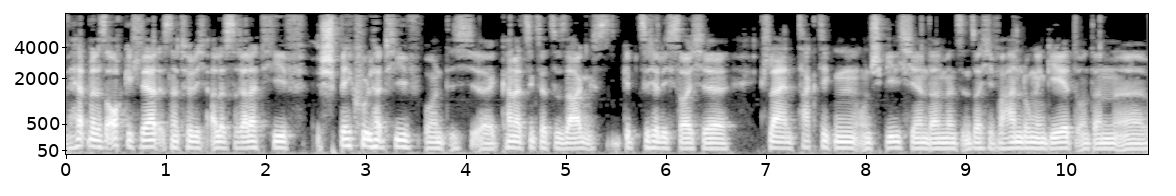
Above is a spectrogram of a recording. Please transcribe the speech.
hätten wir das auch geklärt. Ist natürlich alles relativ spekulativ und ich äh, kann jetzt nichts dazu sagen. Es gibt sicherlich solche kleinen Taktiken und Spielchen, dann wenn es in solche Verhandlungen geht und dann äh,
